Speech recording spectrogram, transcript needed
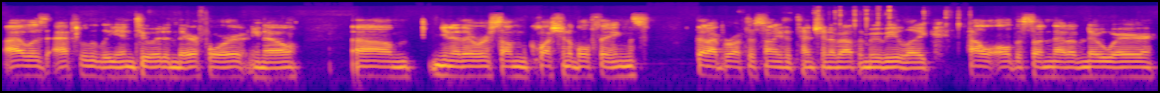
I was absolutely into it and there for it. You know, um, you know, there were some questionable things that I brought to Sonny's attention about the movie, like how all of a sudden, out of nowhere,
